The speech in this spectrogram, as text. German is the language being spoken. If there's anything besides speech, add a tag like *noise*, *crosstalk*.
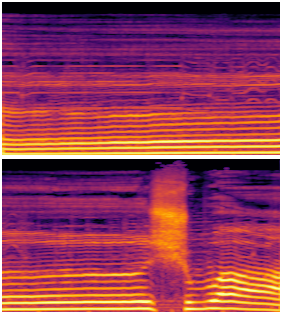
Schwarz.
